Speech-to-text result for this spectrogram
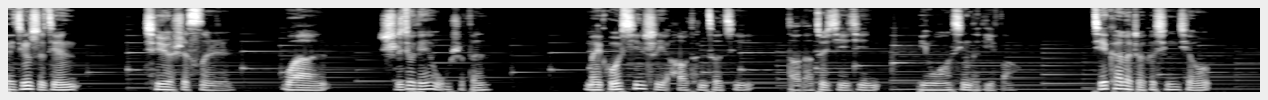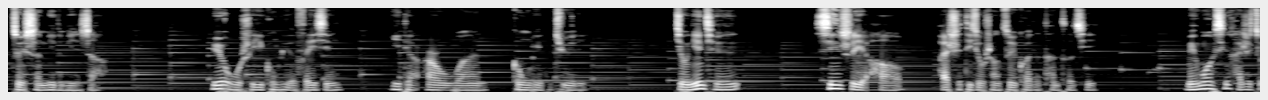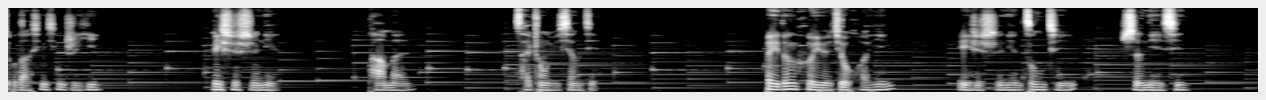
北京时间七月十四日晚十九点五十分，美国新视野号探测器到达最接近冥王星的地方，揭开了这颗星球最神秘的面纱。约五十亿公里的飞行，一点二五万公里的距离。九年前，新视野号还是地球上最快的探测器，冥王星还是九大行星之一。历时十年，他们才终于相见。贝登鹤月旧话音，已是十年踪迹，十年心。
